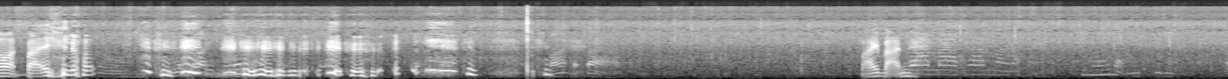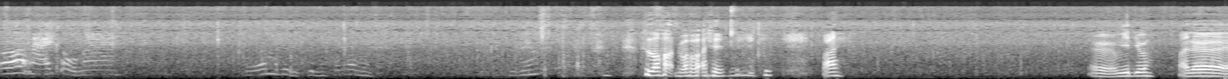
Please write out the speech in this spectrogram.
รอดไปพี่น้องไปบ้านข้ามมาข้ามมาที่นี่แบบนี้กินเออหายโถมาเออมาดื่มกินก็ได้เดี๋ยวนะ รอดมาไปไป เออวิดอยู่ ไปเลย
